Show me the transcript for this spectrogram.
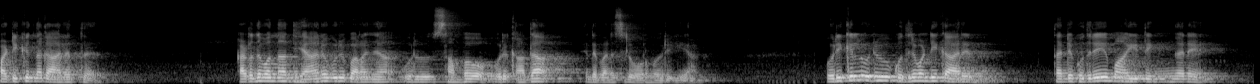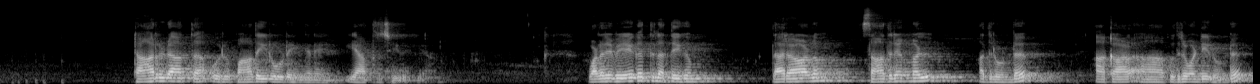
പഠിക്കുന്ന കാലത്ത് കടന്നു വന്ന ധ്യാനഗുരു പറഞ്ഞ ഒരു സംഭവം ഒരു കഥ എന്റെ മനസ്സിൽ ഓർമ്മ വരികയാണ്. ഒരിക്കൽ ഒരു കുതിരവണ്ടിക്കാരൻ തന്റെ കുതിരയുമായിട്ട് ഇങ്ങനെ ടാറിടാത്ത ഒരു പാതയിലൂടെ ഇങ്ങനെ യാത്ര ചെയ്യുകയാണ്. വളരെ വേഗത്തിൽ അദ്ദേഹം ധാരാളം സാധനങ്ങൾ അതിലുണ്ട് ആ കാ കുതിരവണ്ടിയിലുണ്ട്.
